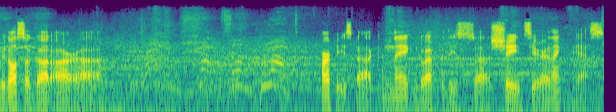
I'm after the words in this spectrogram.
We've also got our uh, Harpies back, and they can go after these uh, shades here, I think. Yes.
